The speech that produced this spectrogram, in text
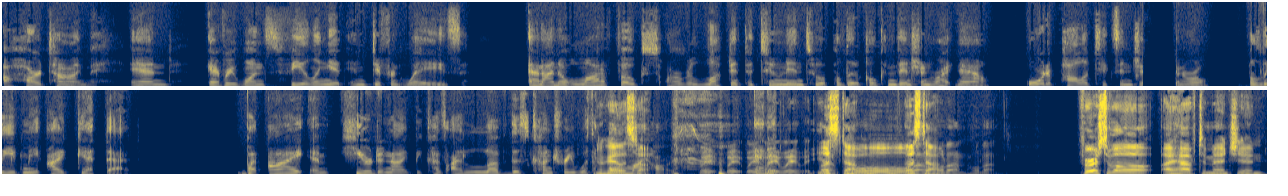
a hard time and everyone's feeling it in different ways. And I know a lot of folks are reluctant to tune into a political convention right now or to politics in general. Believe me, I get that. But I am here tonight because I love this country with Okay, all let's my stop. heart. Wait, wait, wait, And wait, wait, wait. Let's stop. Hold, hold, hold Let's on, stop. Hold on, hold on. First of all, I have to mention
